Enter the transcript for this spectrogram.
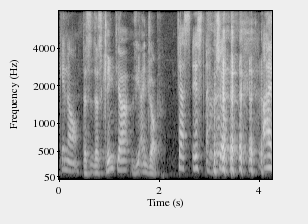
Genau. Das, das klingt ja wie ein Job. Das ist ein Job. Ein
